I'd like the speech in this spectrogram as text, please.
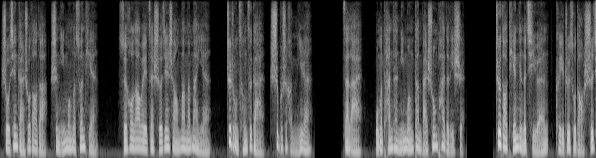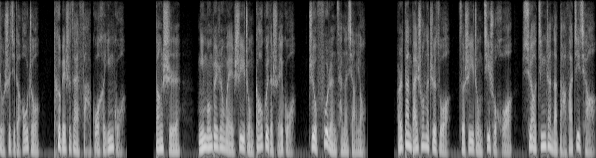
首先感受到的是柠檬的酸甜，随后辣味在舌尖上慢慢蔓延。这种层次感是不是很迷人？再来，我们谈谈柠檬蛋白双派的历史。这道甜点的起源可以追溯到十九世纪的欧洲，特别是在法国和英国。当时，柠檬被认为是一种高贵的水果，只有富人才能享用。而蛋白霜的制作则是一种技术活，需要精湛的打发技巧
